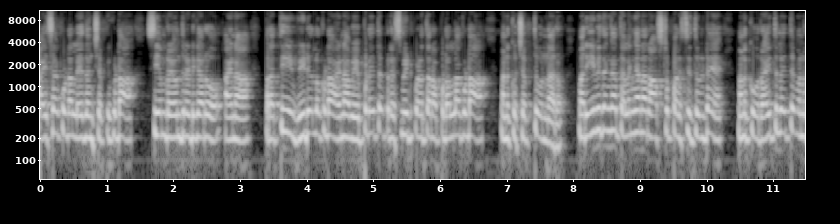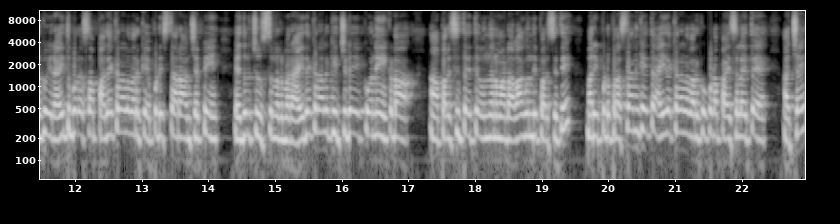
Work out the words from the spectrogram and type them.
పైసా కూడా లేదని చెప్పి కూడా సీఎం రేవంత్ రెడ్డి గారు ఆయన ప్రతి వీడియోలో కూడా ఆయన ఎప్పుడైతే ప్రెస్ మీట్ పెడతారో అప్పుడల్లా కూడా మనకు చెప్తూ ఉన్నారు. మరి ఈ విధంగా తెలంగాణ రాష్ట్ర పరిస్థితి ఉంటే మనకు రైతులైతే మనకు ఈ రైతు భరోసా పది ఎకరాల వరకు ఎప్పుడు ఇస్తారా అని చెప్పి ఎదురు చూస్తున్నారు. మరి ఐదు ఎకరాలకి ఇచ్చిడే ఎక్కువని ఇక్కడ ఆ పరిస్థితి అయితే ఉందన్నమాట. అలాగుంది పరిస్థితి. మరి ఇప్పుడు ప్రస్తుతానికి అయితే ఐదు ఎకరాల వరకు కూడా పైసలు అయితే వచ్చాయి.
